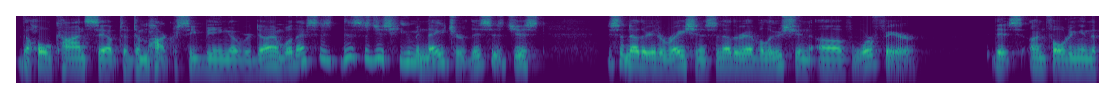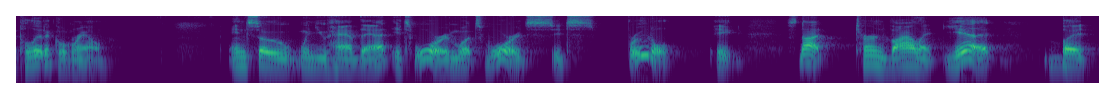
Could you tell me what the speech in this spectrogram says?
the whole concept of democracy being overdone, well this is this is just human nature. This is just just another iteration, it's another evolution of warfare that's unfolding in the political realm. And so when you have that, it's war. And what's war? It's it's brutal. It, it's not turned violent yet, but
